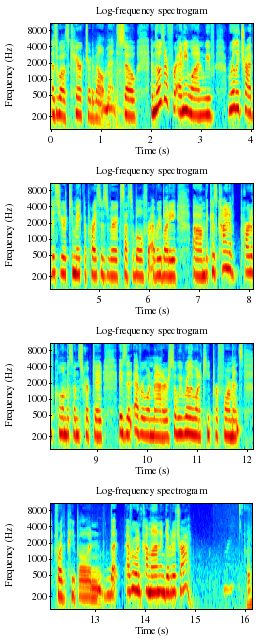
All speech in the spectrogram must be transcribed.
as well as character development. So and those are for anyone. We've really tried this year to make the prices very accessible for everybody um, because kind of part of columbus unscripted is that everyone matters so we really want to keep performance for the people and let everyone come on and give it a try. Okay.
